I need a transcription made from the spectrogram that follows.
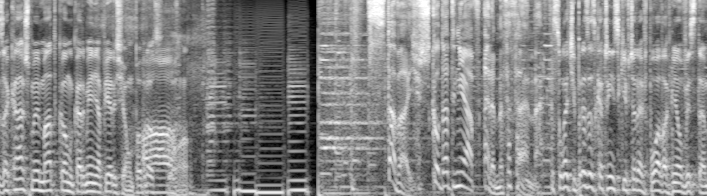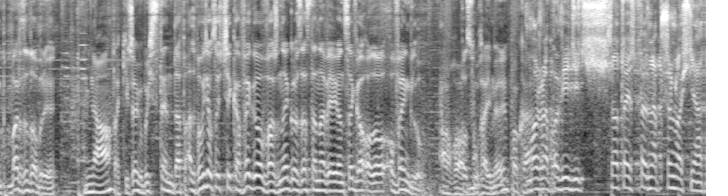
Zakażmy matkom karmienia piersią, po prostu. Wstawaj, szkoda dnia w RMF FM. Słuchajcie, prezes Kaczyński wczoraj w Puławach miał występ, bardzo dobry, No. taki rzekłbyś stand-up, ale powiedział coś ciekawego, ważnego, zastanawiającego o, o węglu. Oho. Posłuchajmy. Poka. Można powiedzieć, no to jest pewna przenośnia.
